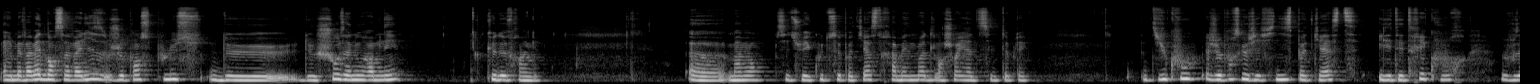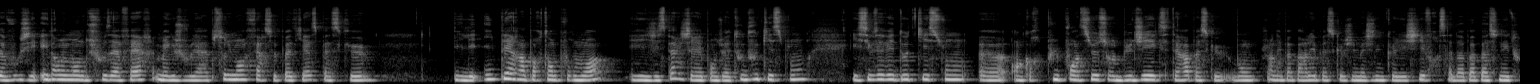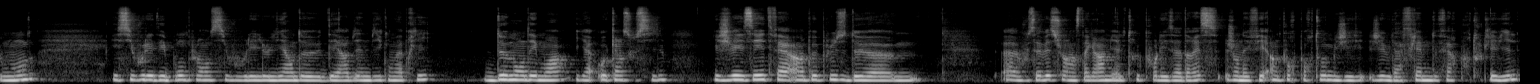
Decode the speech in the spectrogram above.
elle va mettre dans sa valise, je pense, plus de, choses à nous ramener que de fringues. Euh, maman, si tu écoutes ce podcast, ramène-moi de l'enchoyade, s'il te plaît. Du coup, je pense que j'ai fini ce podcast. Il était très court. Je vous avoue que j'ai énormément de choses à faire, mais que je voulais absolument faire ce podcast parce que il est hyper important pour moi. Et j'espère que j'ai répondu à toutes vos questions. Et si vous avez d'autres questions euh, encore plus pointilleuses sur le budget, etc., parce que, bon, j'en ai pas parlé parce que j'imagine que les chiffres, ça doit pas passionner tout le monde. Et si vous voulez des bons plans, si vous voulez le lien de, des Airbnb qu'on a pris, demandez-moi, il n'y a aucun souci. Et je vais essayer de faire un peu plus de... Euh, euh, vous savez, sur Instagram, il y a le truc pour les adresses. J'en ai fait un pour Porto, mais j'ai eu la flemme de faire pour toutes les villes.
